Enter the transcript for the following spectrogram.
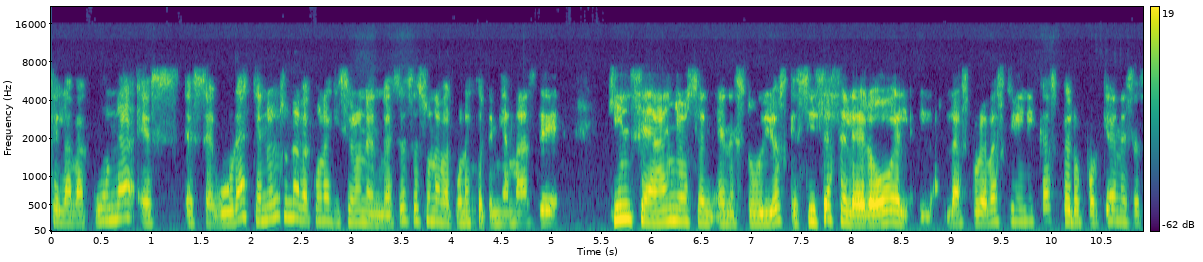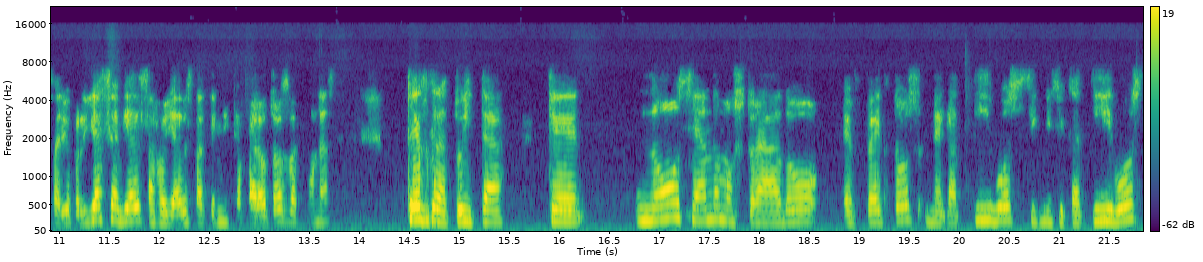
que la vacuna es, es segura, que no es una vacuna que hicieron en meses, es una vacuna que tenía más de 15 años en, estudios, que sí se aceleró las pruebas clínicas, pero porque era necesario, pero ya se había desarrollado esta técnica para otras vacunas, que es gratuita, que no se han demostrado efectos negativos significativos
